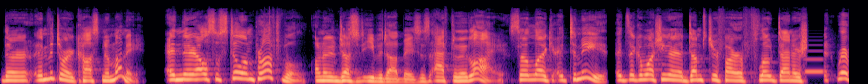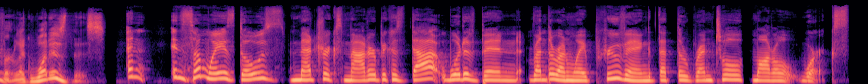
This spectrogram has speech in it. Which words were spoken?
their inventory costs no money. And they're also still unprofitable on an adjusted EBITDA basis after they lie. So like to me, it's like watching a dumpster fire float down a river. Like what is this? And in some ways, those metrics matter because that would have been Rent the Runway proving that the rental model works.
